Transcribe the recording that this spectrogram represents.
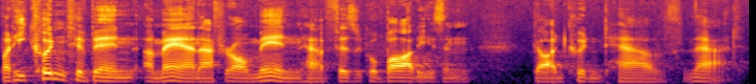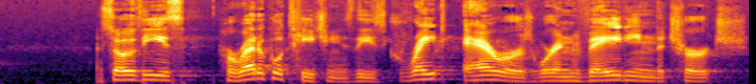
but he couldn't have been a man. After all, men have physical bodies, and God couldn't have that. And so these heretical teachings, these great errors, were invading the church.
